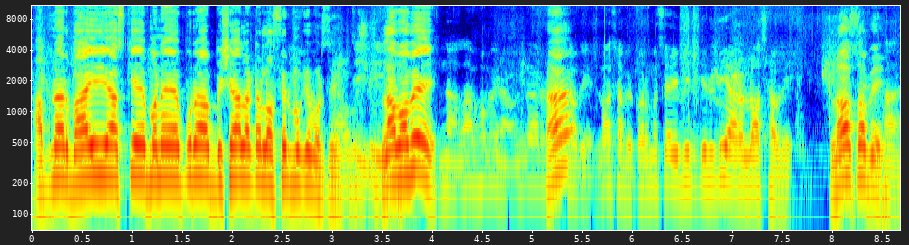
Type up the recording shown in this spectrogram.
আপনার ভাই আজকে মানে পুরো বিশাল একটা লসের মুখে পড়ছে। লাভ হবে? না লাভ হবে না। হ্যাঁ? লস হবে। কর্মচারী বিল দিয়ে আরও লস হবে। লস হবে? হ্যাঁ।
